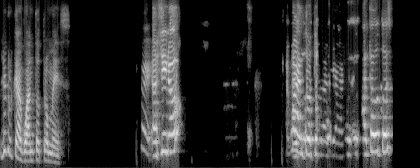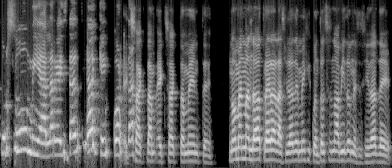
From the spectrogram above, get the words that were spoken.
Yo creo que aguanto otro mes. eh, así no. Aguanto todavía. Al cabo todo es por Zoom y a larga distancia, ¿qué importa? Exacta- exactamente. No me han mandado a traer a la Ciudad de México, entonces no ha habido necesidad de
